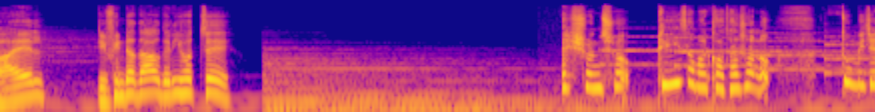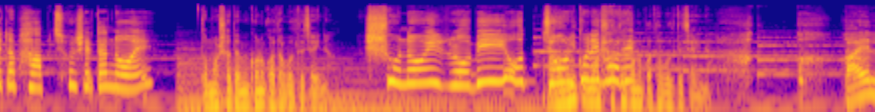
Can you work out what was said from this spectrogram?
পায়েল টিফিনটা দাও দেরি হচ্ছে। শুনছো প্লিজ আমার কথা শোনো। তুমি যেটা ভাবছ সেটা নয়। তোমার সাথে আমি কোনো কথা বলতে চাই না। শোনো ওই রবি ও জোর আমি করে তোমার সাথে ঘরে কোনো কথা বলতে চাই না। পায়েল।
